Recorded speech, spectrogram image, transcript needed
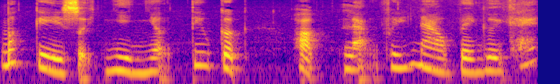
bất kỳ sự nhìn nhận tiêu cực hoặc lãng phí nào về người khác.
